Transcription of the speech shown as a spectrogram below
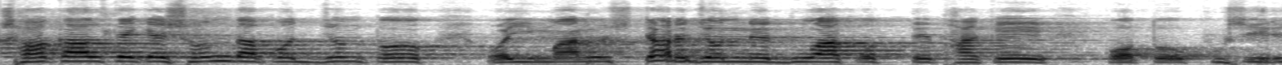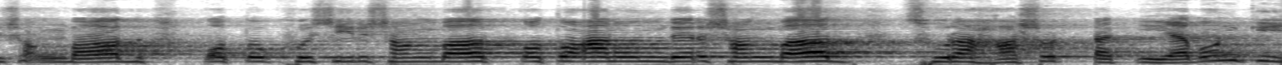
সকাল থেকে সন্ধ্যা পর্যন্ত ওই মানুষটার জন্য দোয়া করতে থাকে। কত খুশির সংবাদ, কত খুশির সংবাদ, কত আনন্দের সংবাদ। সুরা হাসরটা কি এমন কি?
